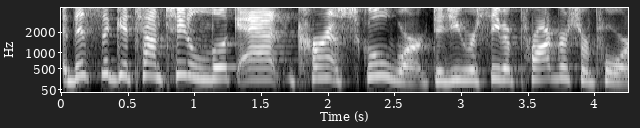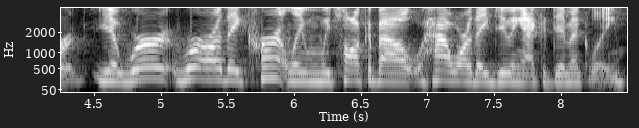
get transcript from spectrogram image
this is a good time too to look at current schoolwork. Did you receive a progress report? You know, where where are they currently when we talk about how are they doing academically?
